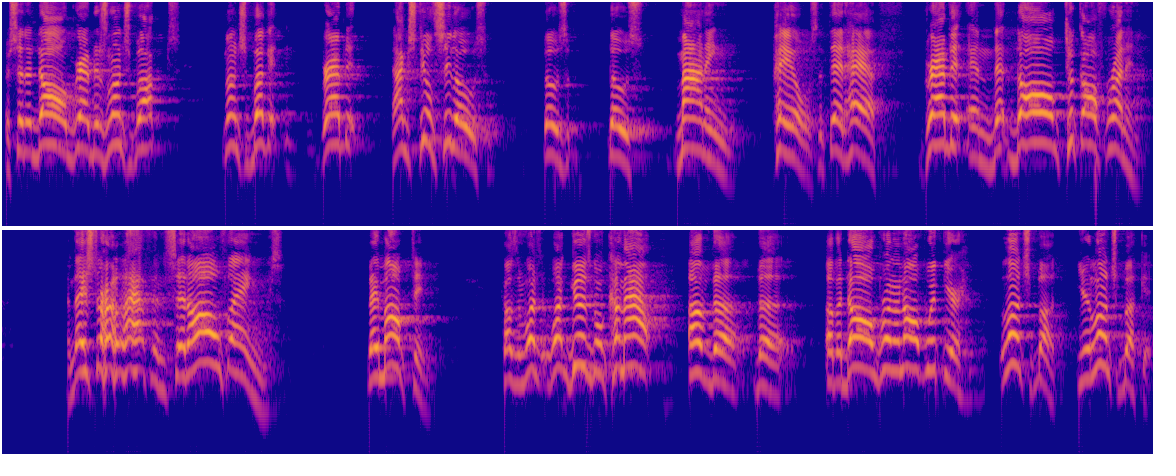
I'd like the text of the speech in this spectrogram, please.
They said a dog grabbed his lunch box, lunch bucket, grabbed it, I can still see those, those, those mining pails that they'd have, grabbed it, and that dog took off running. And they started laughing, said, All things. They mocked him. Because what, what good's going to come out of, the, the, of a dog running off with your lunch, bucket, your lunch bucket?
